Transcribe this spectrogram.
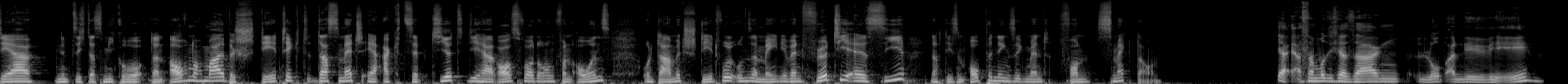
Der nimmt sich das Mikro dann auch nochmal, bestätigt das Match. Er akzeptiert die Herausforderung von Owens und damit steht wohl unser Main Event für TLC nach diesem Opening-Segment von SmackDown. Ja, erstmal muss ich ja sagen, Lob an die WWE.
